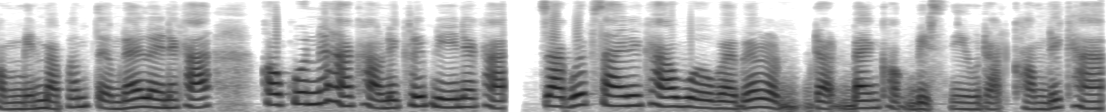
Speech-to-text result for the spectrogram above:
คอมเมนต์มาเพิ่มเติมได้เลยนะคะ ขอบคุณนะคะข่าวในคลิปนี้นะคะ จากเว็บไซต์นะคะ www.bangkokbiznews.com ด้วยค่ะ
